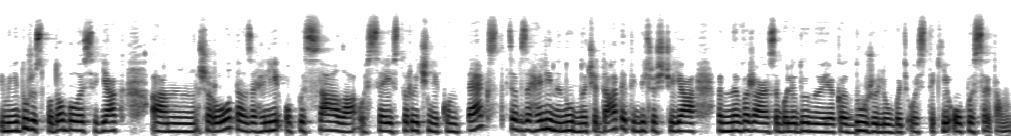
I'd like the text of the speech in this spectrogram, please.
І мені дуже сподобалося, як ем, Шарлота взагалі описала ось цей історичний контекст. Це взагалі не нудно читати, тим більше, що я не вважаю себе людиною, яка дуже любить ось такі описи там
